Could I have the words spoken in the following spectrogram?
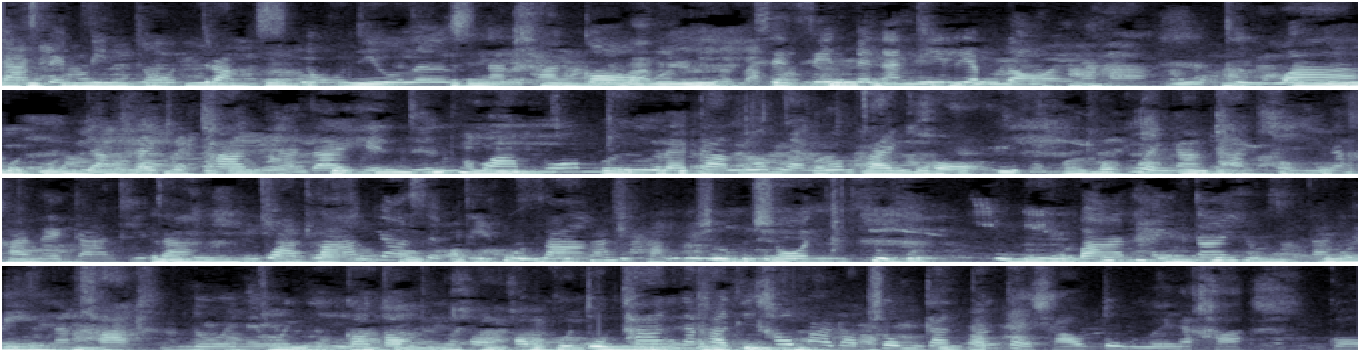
ยาเสพติด no drugs no dealers นะคะก็เสร็จสิ้นเป็นอันที่เรียบร้อยนะคะ ถือว่าอยากให้ทุกท่านเนี่ยได้เห็นถึงความร่วมมือและการร่วมแรงร่วมใจของทุกหน่วยงานภาคีนะคะ ในการที่จะกวาดล้างยาเสพติดสร้างชุมชน หมู่บ้านให้ได้อยู่นั่นเองนะคะ โดยในวันนี้ก็ต้องขอขอบคุณทุกท่านนะคะ ที่เข้ามารับชมกันตั้งแต่เช้าตรู่เลยนะคะ ก็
